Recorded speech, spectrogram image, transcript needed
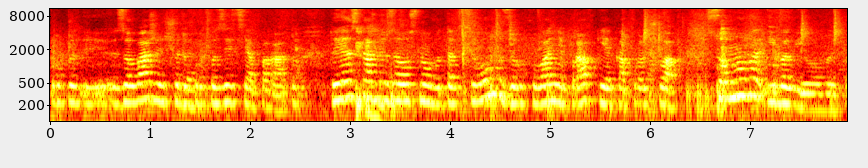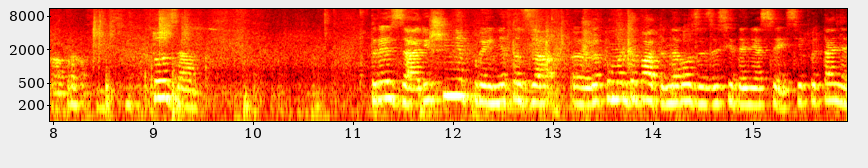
пропо- зауважень щодо пропозиції апарату, то я ставлю за основу та в цілому з урахуванням правки, яка пройшла Сомова і Вавілової правки. Хто за? Три за. Рішення прийнято за е, рекомендувати на розгляд засідання сесії питання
